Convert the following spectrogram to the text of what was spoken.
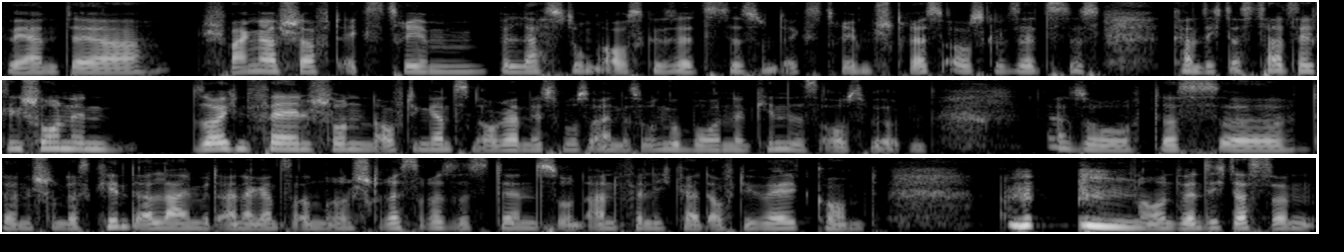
während der Schwangerschaft extrem Belastung ausgesetzt ist und extrem Stress ausgesetzt ist, kann sich das tatsächlich schon in solchen Fällen schon auf den ganzen Organismus eines ungeborenen Kindes auswirken. Also, dass äh, dann schon das Kind allein mit einer ganz anderen Stressresistenz und Anfälligkeit auf die Welt kommt. Und wenn sich das dann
